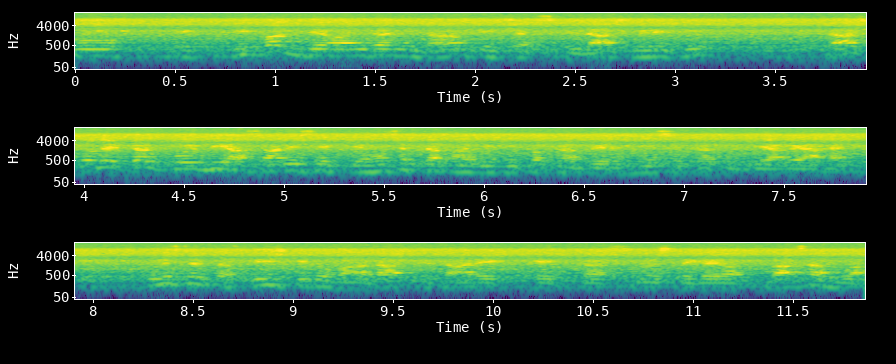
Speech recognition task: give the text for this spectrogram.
को एक दीपक देवांगन नाम के शख्स की लाश मिली थी। लाश को देखकर कोई भी आसानी से कह सकता था कि दीपक का बेरहमी से कत्ल किया गया है। पुलिस ने तफ्तीश की तो वारदात के तार एक एक कर समझते गए और खुलासा हुआ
